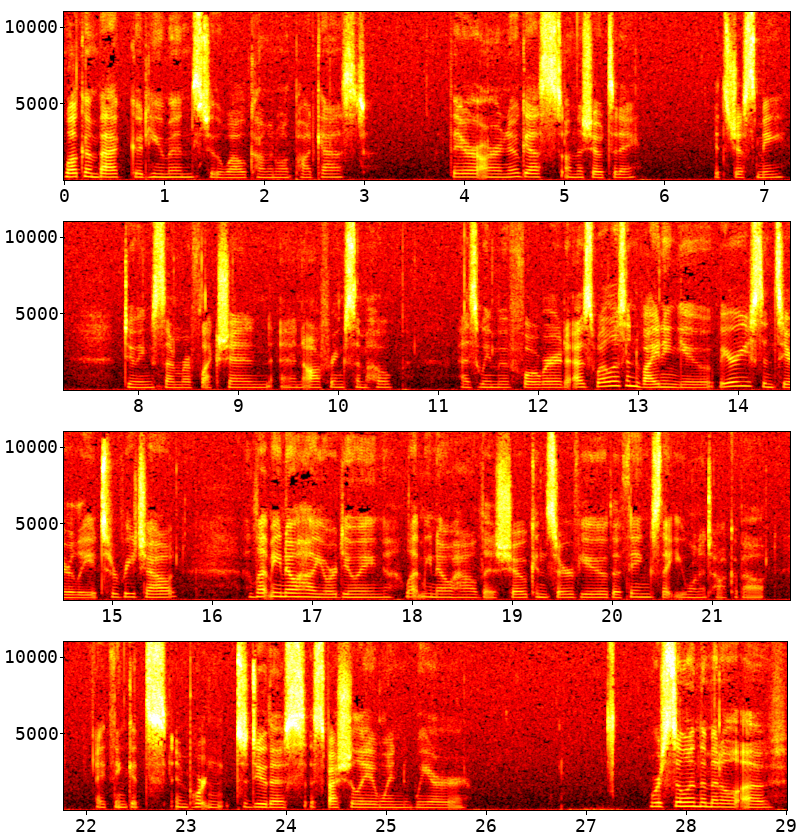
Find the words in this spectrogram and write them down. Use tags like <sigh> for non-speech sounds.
Welcome back, good humans, to the Wild Commonwealth podcast. There are no guests on the show today. It's just me doing some reflection and offering some hope as we move forward, as well as inviting you very sincerely to reach out and let me know how you're doing. Let me know how this show can serve you, the things that you want to talk about. I think it's important to do this, especially when we're we're still in the middle of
